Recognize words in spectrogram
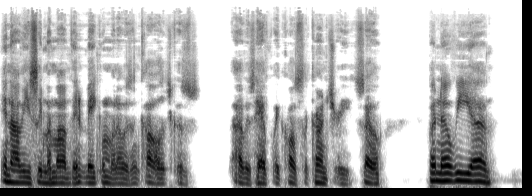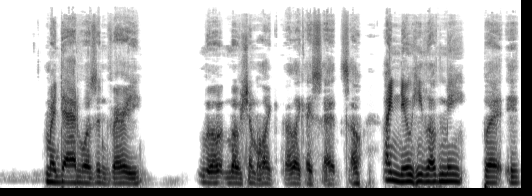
And obviously, my mom didn't make them when I was in college because I was halfway across the country. So, but no, we, uh, my dad wasn't very emotional, like like I said. So I knew he loved me, but it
